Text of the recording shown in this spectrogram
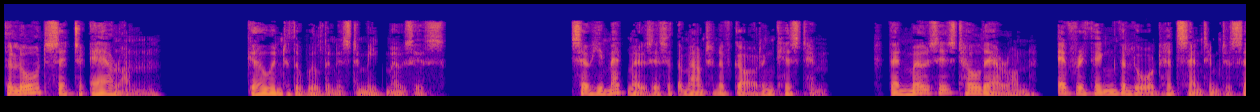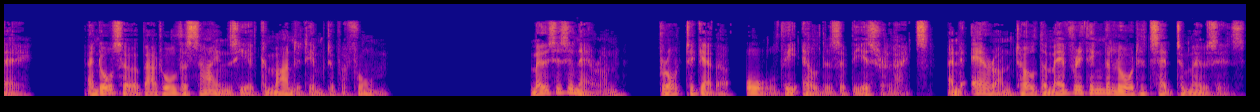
The Lord said to Aaron, Go into the wilderness to meet Moses. So he met Moses at the mountain of God and kissed him. Then Moses told Aaron everything the Lord had sent him to say, and also about all the signs he had commanded him to perform. Moses and Aaron brought together all the elders of the Israelites, and Aaron told them everything the Lord had said to Moses.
